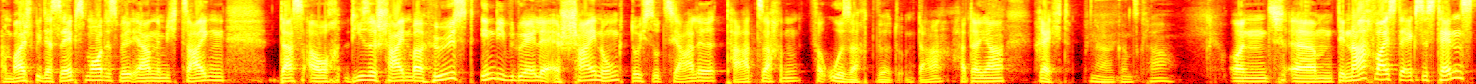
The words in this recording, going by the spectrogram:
Am Beispiel des Selbstmordes will er nämlich zeigen, dass auch diese scheinbar höchst individuelle Erscheinung durch soziale Tatsachen verursacht wird. Und da hat er ja recht. Ja, ganz klar. Und ähm, den Nachweis der Existenz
